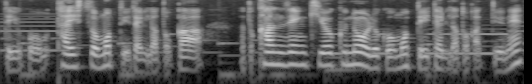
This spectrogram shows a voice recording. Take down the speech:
っていうこう体質を持っていたりだとか、あと完全記憶能力を持っていたりだとかっていうね、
